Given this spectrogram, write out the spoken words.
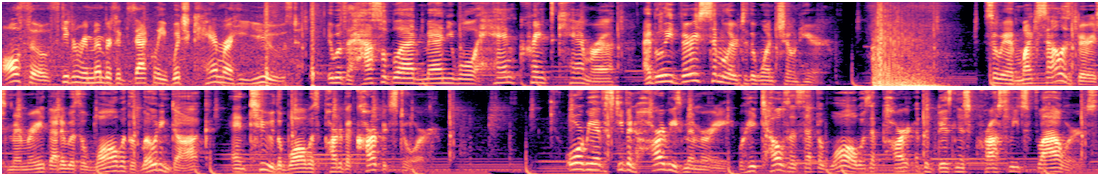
Also, Stephen remembers exactly which camera he used. It was a Hasselblad manual hand-cranked camera, I believe very similar to the one shown here. So we have Mike Salisbury's memory that it was a wall with a loading dock, and two, the wall was part of a carpet store. Or we have Stephen Harvey's memory, where he tells us that the wall was a part of the business Crossley's Flowers.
